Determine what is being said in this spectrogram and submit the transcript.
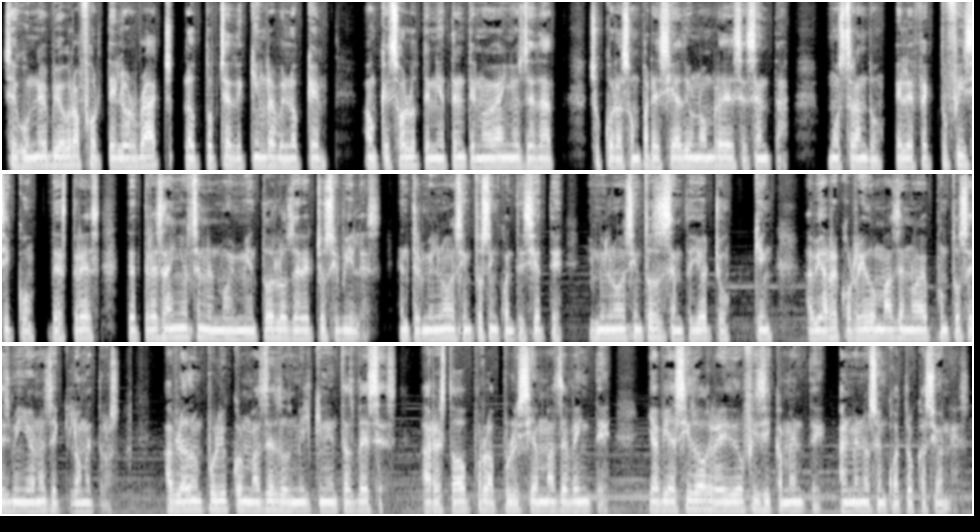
Según el biógrafo Taylor Brach, la autopsia de King reveló que, aunque solo tenía 39 años de edad, su corazón parecía de un hombre de 60, mostrando el efecto físico de estrés de tres años en el movimiento de los derechos civiles. Entre 1957 y 1968, King había recorrido más de 9.6 millones de kilómetros, hablado en público más de 2.500 veces, arrestado por la policía más de 20 y había sido agredido físicamente al menos en cuatro ocasiones.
